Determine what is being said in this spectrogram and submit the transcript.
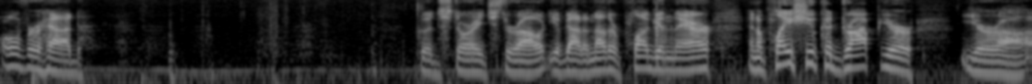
overhead, good storage throughout. You've got another plug in there and a place you could drop your, your uh,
